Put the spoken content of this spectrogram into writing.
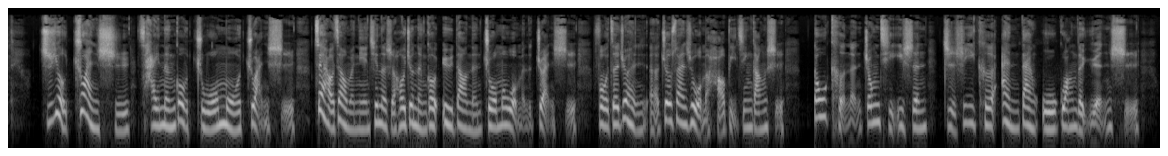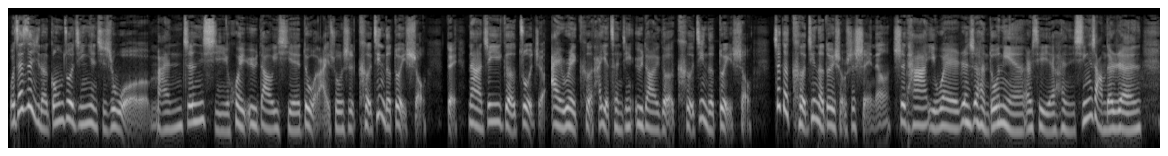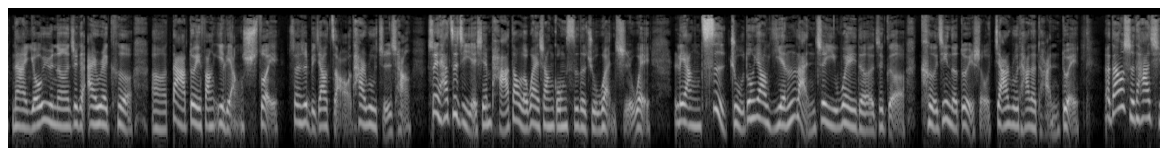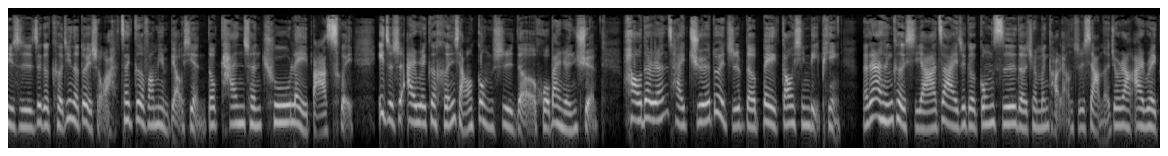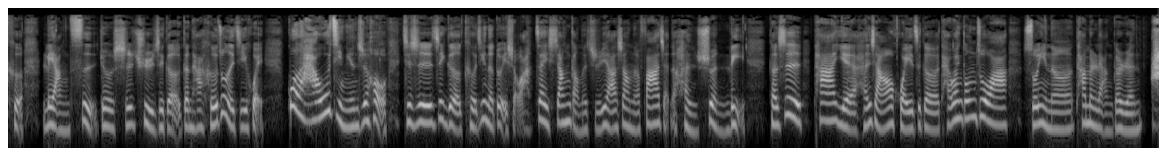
只有钻石才能够琢磨钻石，最好在我们年轻的时候就能够遇到能琢磨我们的钻石，否则就很呃，就算是我们好比金刚石，都可能终其一生只是一颗暗淡无光的原石。我在自己的工作经验，其实我蛮珍惜会遇到一些对我来说是可敬的对手。对，那这一个作者艾瑞克，他也曾经遇到一个可敬的对手。这个可敬的对手是谁呢？是他一位认识很多年，而且也很欣赏的人。那由于呢，这个艾瑞克呃大对方一两岁，算是比较早踏入职场，所以他自己也先爬到了外商公司的主管职位，两次主动要延揽这一位的这个可敬的对手加入他的团队。那当时他其实这个可敬的对手啊，在各方面表现都堪称出类拔萃，一直是艾瑞克很想要共事的伙伴人选。好的人才绝对值得被高薪礼聘。那当然很可惜啊，在这个公司的成本考量之下呢，就让艾瑞克两次就失去这个跟他合作的机会。过了好几年之后，其实这个可敬的对手啊，在香港的职涯上呢发展的很顺利，可是他也很想要回这个台湾工作啊，所以呢，他们两个人啊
